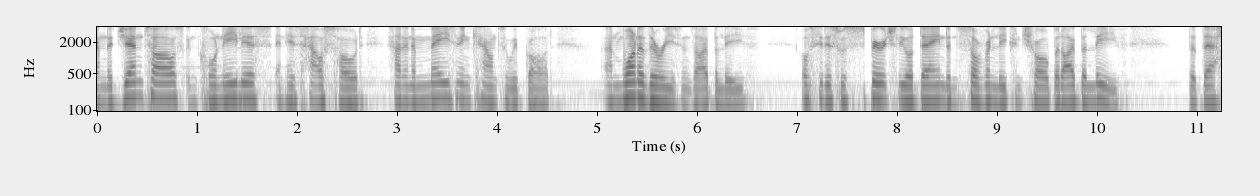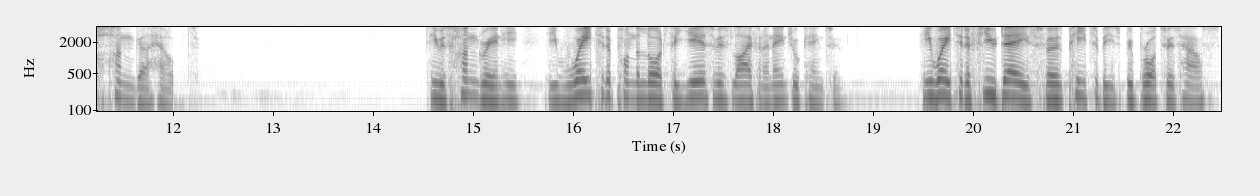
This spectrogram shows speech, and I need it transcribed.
And the Gentiles and Cornelius and his household had an amazing encounter with God. And one of the reasons I believe, obviously, this was spiritually ordained and sovereignly controlled, but I believe that their hunger helped. He was hungry and he, he waited upon the Lord for years of his life, and an angel came to him. He waited a few days for Peter to be brought to his house.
